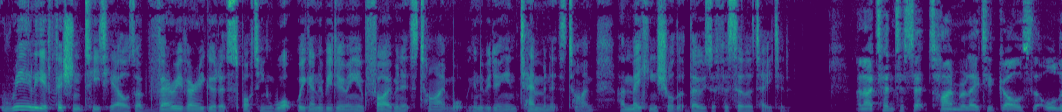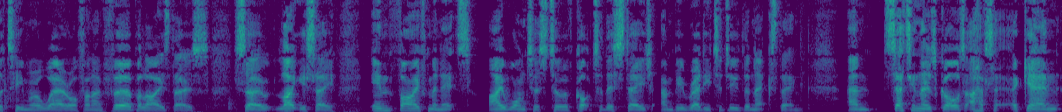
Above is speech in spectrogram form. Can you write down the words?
really efficient TTLs are very, very good at spotting what we're going to be doing in five minutes' time, what we're going to be doing in 10 minutes' time, and making sure that those are facilitated. And I tend to set time related goals that all the team are aware of, and I verbalise those. So, like you say, in five minutes, I want us to have got to this stage and be ready to do the next thing. And setting those goals, I have to, again,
